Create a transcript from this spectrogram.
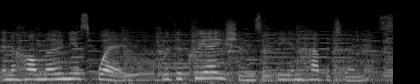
in a harmonious way with the creations of the inhabitants.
